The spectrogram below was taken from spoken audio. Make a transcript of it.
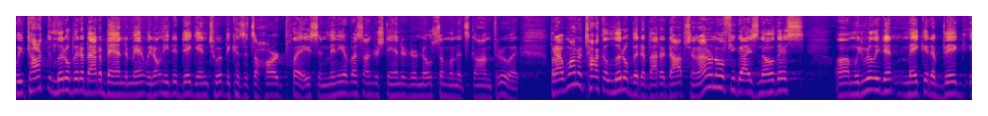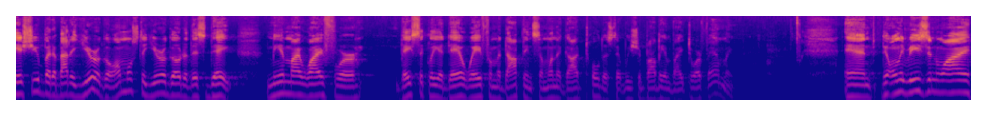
We've talked a little bit about abandonment. We don't need to dig into it because it's a hard place, and many of us understand it or know someone that's gone through it. But I want to talk a little bit about adoption. I don't know if you guys know this. Um, we really didn't make it a big issue, but about a year ago, almost a year ago to this date, me and my wife were basically a day away from adopting someone that God told us that we should probably invite to our family. And the only reason why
